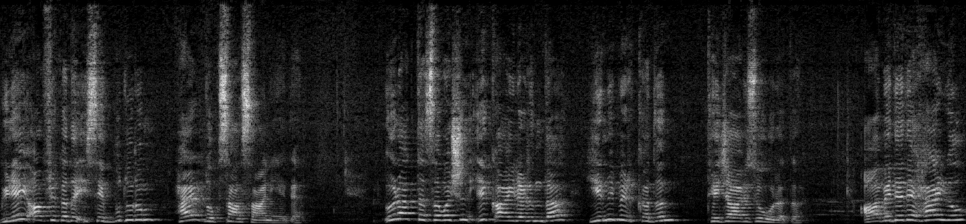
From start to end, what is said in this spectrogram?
Güney Afrika'da ise bu durum her 90 saniyede. Irak'ta savaşın ilk aylarında 21 kadın tecavüze uğradı. ABD'de her yıl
